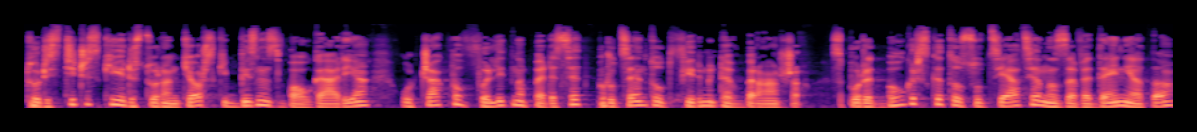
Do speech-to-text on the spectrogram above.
туристически и ресторантьорски бизнес в България очаква валит на 50% от фирмите в бранша. Според Българската асоциация на заведенията,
